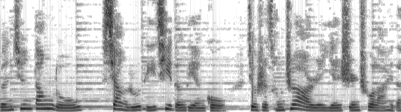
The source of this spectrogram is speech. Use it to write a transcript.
文君当炉，相如敌气等典故，就是从这二人延伸出来的。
